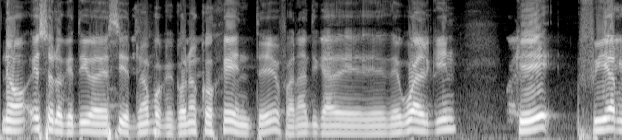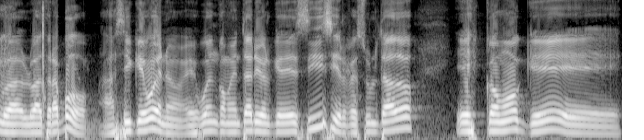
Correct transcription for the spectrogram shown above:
No, eso es lo que te iba a decir, ¿no? Porque conozco gente fanática de, Walking que Fiar lo, atrapó. Así que bueno, es buen comentario el que decís y el resultado es como que... Eh,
